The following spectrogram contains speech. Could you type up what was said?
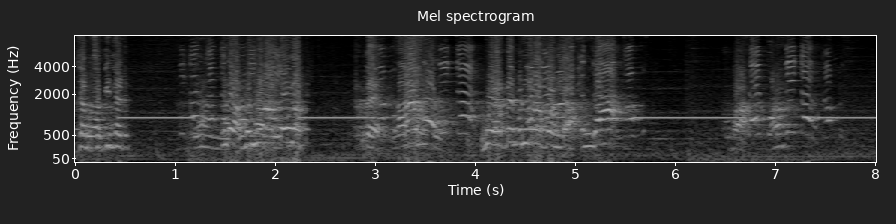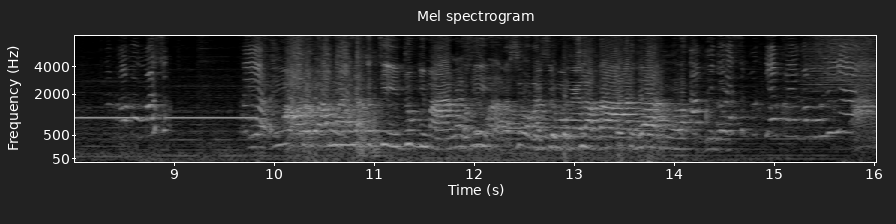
Jam segini ada Buktikan, Enggak, bener atau enggak? RT? Hah? Buktikan. Bu RT bener apa enggak? Enggak. Kamu, Pak, saya hah? buktikan kamu kamu masuk. Iya, iya, kamu yang udah keciduk gimana sih? Bagaimana sih orang Masih mau ngelak aja. Tapi kita? tidak seperti apa yang kamu lihat.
